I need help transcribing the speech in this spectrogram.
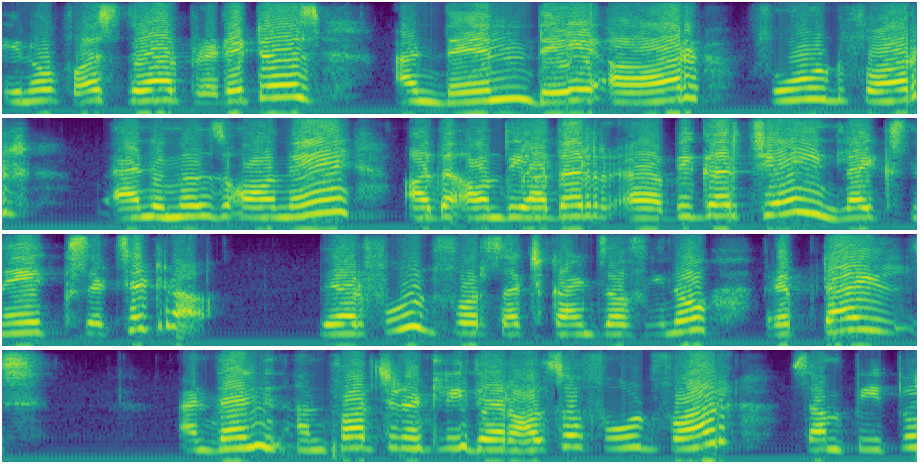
you know, first they are predators, and then they are food for animals on a other on the other uh, bigger chain like snakes etc they are food for such kinds of you know reptiles. And then unfortunately they are also food for some people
